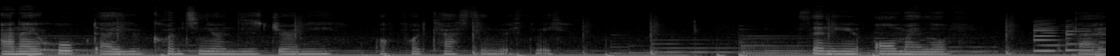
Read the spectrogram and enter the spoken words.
And I hope that you continue on this journey of podcasting with me. Sending you all my love. Bye.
